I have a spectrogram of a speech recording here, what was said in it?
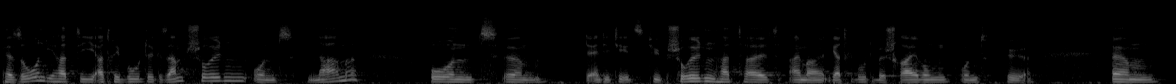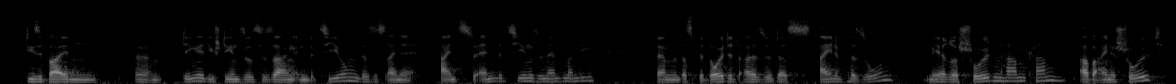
Person, die hat die Attribute Gesamtschulden und Name. Und ähm, der Entitätstyp Schulden hat halt einmal die Attribute Beschreibung und Höhe. Ähm, diese beiden ähm, Dinge, die stehen sozusagen in Beziehung. Das ist eine 1 zu n Beziehung, so nennt man die. Ähm, das bedeutet also, dass eine Person mehrere Schulden haben kann, aber eine Schuld,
